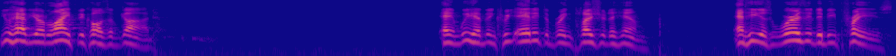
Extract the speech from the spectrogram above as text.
You have your life because of God. And we have been created to bring pleasure to Him. And He is worthy to be praised.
